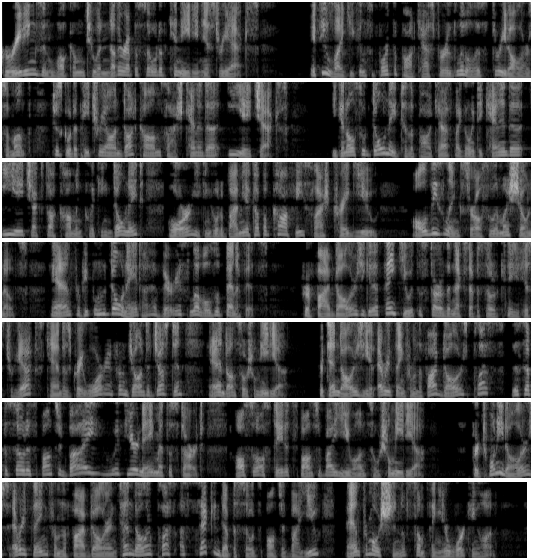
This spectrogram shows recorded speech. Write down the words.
Greetings and welcome to another episode of Canadian History X. If you like, you can support the podcast for as little as $3 a month. Just go to patreon.com slash CanadaEHX. You can also donate to the podcast by going to CanadaEHX.com and clicking donate, or you can go to Buy Me a Cup of Coffee slash Craig U. All of these links are also in my show notes. And for people who donate, I have various levels of benefits. For $5, you get a thank you at the start of the next episode of Canadian History X, Canada's Great War, and from John to Justin, and on social media. For $10, you get everything from the $5, plus this episode is sponsored by, with your name at the start. Also, I'll state it's sponsored by you on social media. For $20, everything from the $5 and $10, plus a second episode sponsored by you, and promotion of something you're working on.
